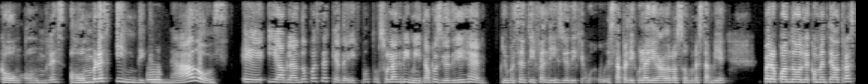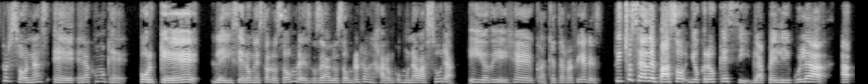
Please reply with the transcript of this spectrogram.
con hombres, hombres indignados. Eh, y hablando pues de que Dave botó su lagrimita, pues yo dije, yo me sentí feliz, yo dije, "Bueno, esta película ha llegado a los hombres también. Pero cuando le comenté a otras personas, eh, era como que, ¿por qué le hicieron esto a los hombres? O sea, los hombres los dejaron como una basura. Y yo dije, ¿a qué te refieres? Dicho sea de paso, yo creo que sí, la película ah,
